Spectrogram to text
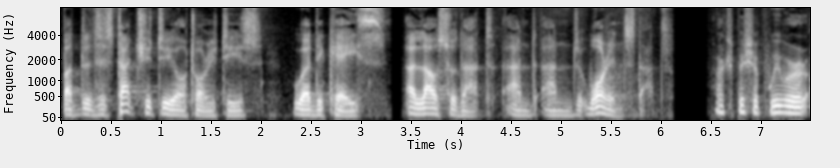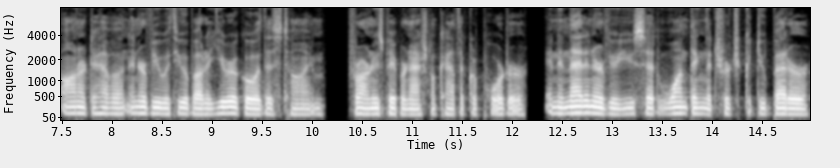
but to the statutory authorities where the case allows for that and, and warrants that. Archbishop, we were honored to have an interview with you about a year ago at this time for our newspaper, National Catholic Reporter. And in that interview, you said one thing the church could do better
